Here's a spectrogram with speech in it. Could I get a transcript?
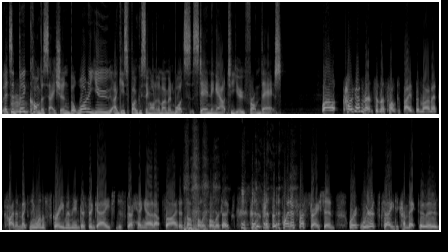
It's a mm. big conversation, but what are you, I guess, focusing on at the moment? What's standing out to you from that? Well, co-governance in this whole debate at the moment kind of makes me want to scream and then disengage and just go hang out outside and not follow politics because it's at this point of frustration where where it's starting to come back to is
